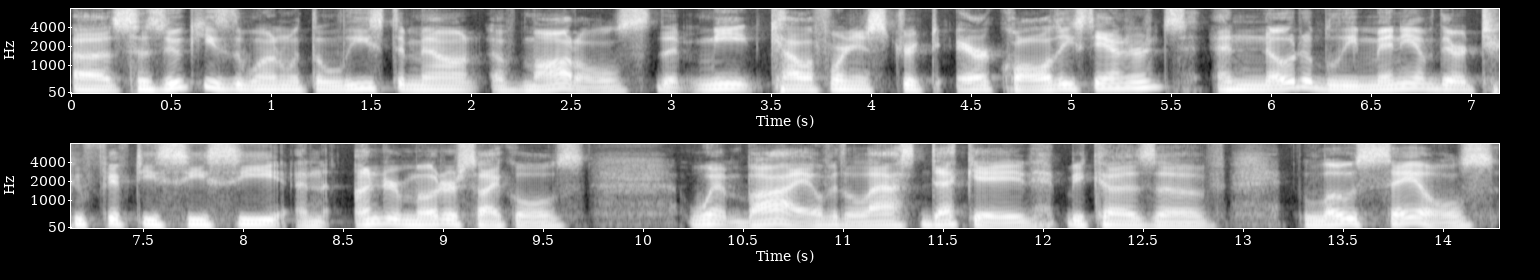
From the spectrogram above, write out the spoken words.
uh, Suzuki is the one with the least amount of models that meet California's strict air quality standards, and notably, many of their 250cc and under motorcycles went by over the last decade because of low sales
